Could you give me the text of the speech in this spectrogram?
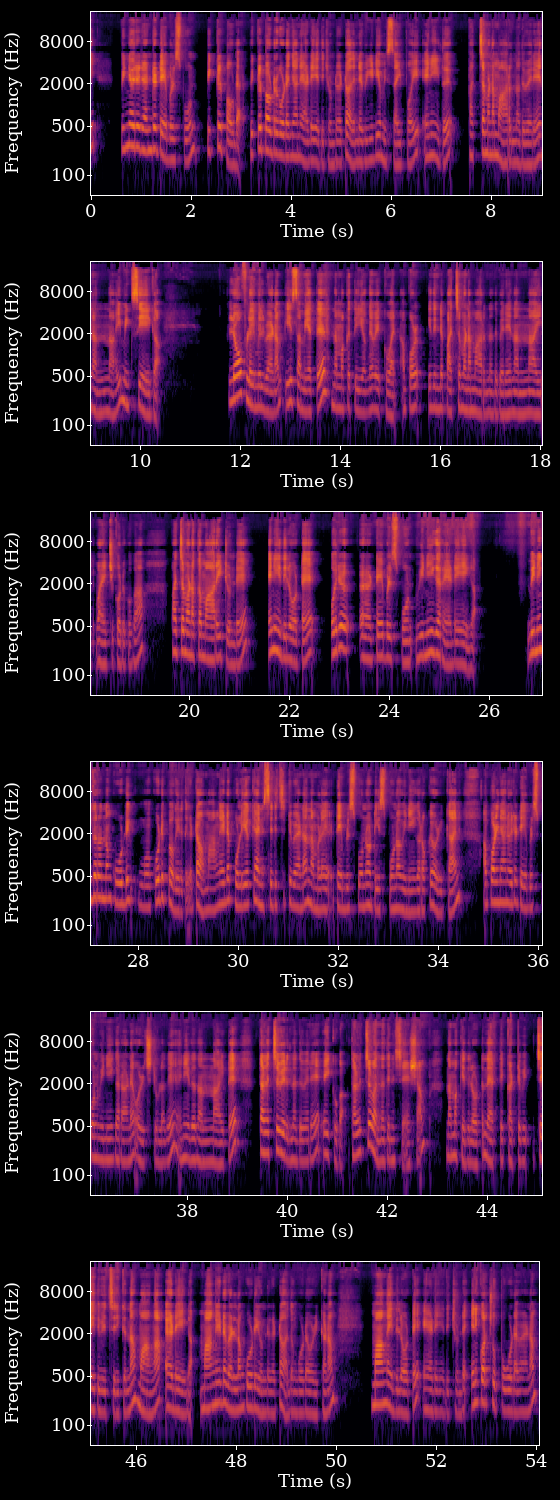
പിന്നെ ഒരു രണ്ട് tablespoon pickle powder pickle powder കൂടെ ഞാൻ ആഡ് ചെയ്തിട്ടുണ്ട് കേട്ടോ. അതിന്റെ വീഡിയോ മിസ്സായിപ്പോയി ഇനി ഇത് പച്ചമണം മാറുന്നത് വരെ നന്നായി മിക്സ് ചെയ്യുക. ലോ ഫ്ലെയിമിൽ വേണം ഈ സമയത്ത് നമുക്ക് തീയൊക്കെ വെക്കുവാൻ. അപ്പോൾ ഇതിന്റെ പച്ചമണം മാറുന്നത് വരെ നന്നായി വഴച്ചു കൊടുക്കുക. പച്ചമണമൊക്കെ മാറിയിട്ടുണ്ട്. ഇനി ഇതിലോട്ട് ഒരു ടേബിൾ സ്പൂൺ വിനീഗർ ആഡ് ചെയ്യുക. വിനീഗറൊന്നും കൂടി കൂടിപ്പോകരുത് കേട്ടോ. മാങ്ങയുടെ പുളിയൊക്കെ അനുസരിച്ചിട്ട് വേണം നമ്മൾ ടേബിൾ സ്പൂണോ ടീസ്പൂണോ വിനീഗറൊക്കെ ഒഴിക്കാൻ. അപ്പോൾ ഞാൻ ഒരു ടേബിൾ സ്പൂൺ വിനീഗറാണ് ഒഴിച്ചിട്ടുള്ളത്. ഇനി ഇത് നന്നായിട്ട് തിളച്ച് വരുന്നത് വരെ വയ്ക്കുക. തിളച്ച് വന്നതിന് ശേഷം നമുക്കിതിലോട്ട് നേരത്തെ കട്ട് ചെയ്ത് വെച്ചിരിക്കുന്ന മാങ്ങ ആഡ് ചെയ്യുക. മാങ്ങയുടെ വെള്ളം കൂടിയുണ്ട് കേട്ടോ അതും കൂടെ ഒഴിക്കണം. മാങ്ങ ഇതിലോട്ട് ആഡ് ചെയ്തിട്ടുണ്ട്. ഇനി കുറച്ച് ഉപ്പ് കൂടെ വേണം.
